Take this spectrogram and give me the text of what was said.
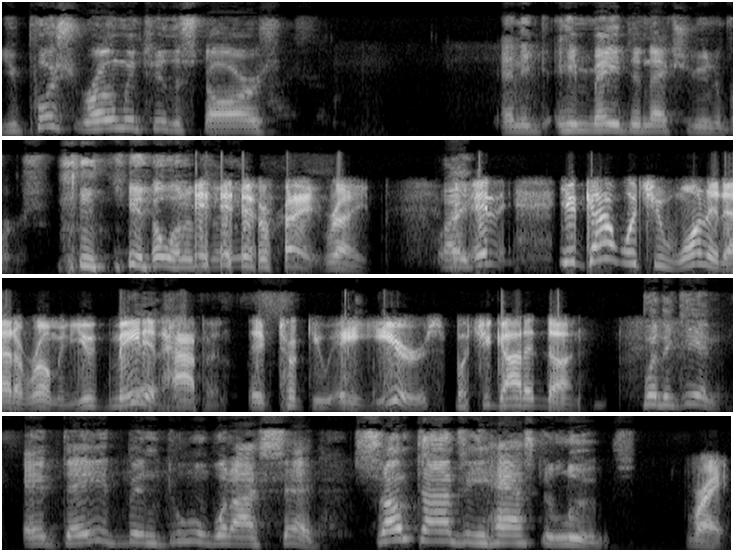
You push Roman to the stars and he, he made the next universe. you know what I'm saying? right, right. Like, and you got what you wanted out of Roman. You made it happen. It took you eight years, but you got it done. But again, if they had been doing what I said, sometimes he has to lose. Right.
